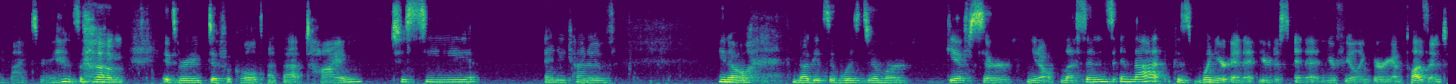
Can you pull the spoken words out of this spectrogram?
in my experience, um, it's very difficult at that time to see any kind of, you know, nuggets of wisdom or gifts or, you know, lessons in that, because when you're in it, you're just in it and you're feeling very unpleasant.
